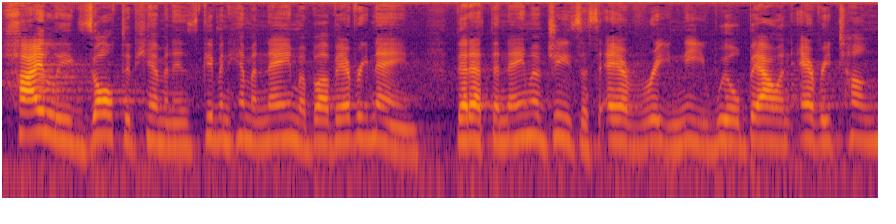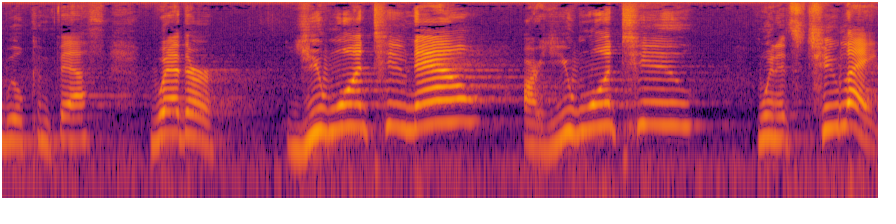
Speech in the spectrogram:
highly exalted him and has given him a name above every name, that at the name of Jesus every knee will bow and every tongue will confess, whether you want to now or you want to when it's too late,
